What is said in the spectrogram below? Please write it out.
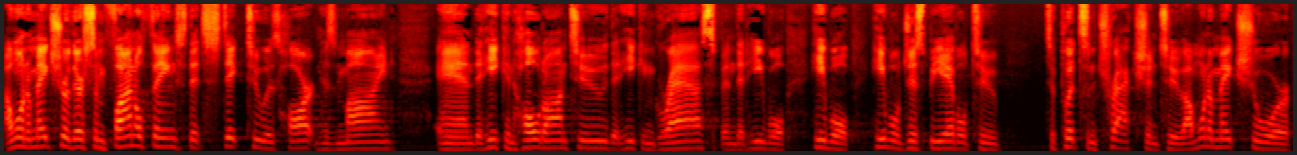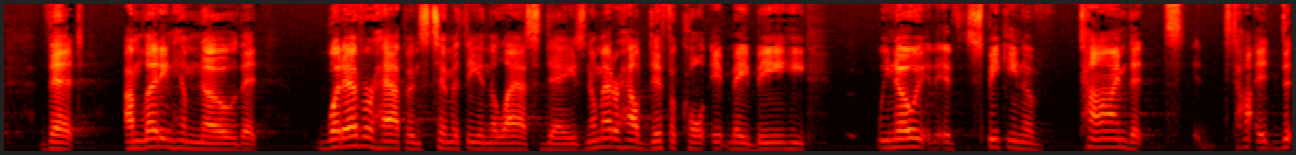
I want to make sure there's some final things that stick to his heart and his mind and that he can hold on to, that he can grasp, and that he will, he will, he will just be able to, to put some traction to. I want to make sure that I'm letting him know that whatever happens, Timothy, in the last days, no matter how difficult it may be, he, we know, speaking of time, that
